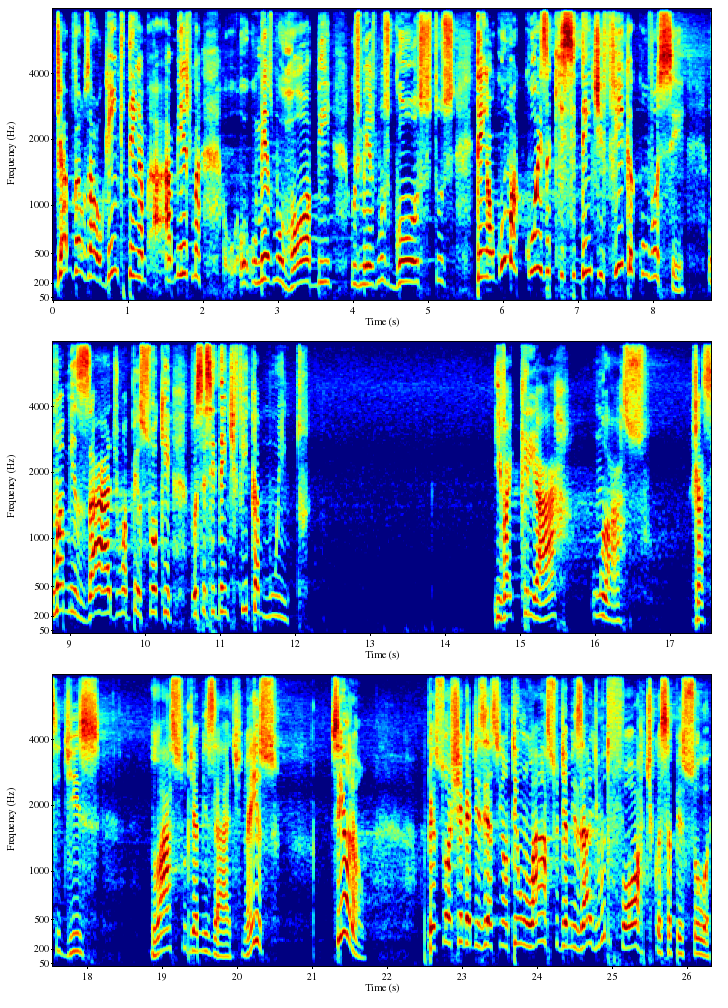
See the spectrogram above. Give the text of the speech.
o diabo vai usar alguém que tenha a mesma, o, o, mesmo hobby, os mesmos gostos, tem alguma coisa que se identifica com você, uma amizade, uma pessoa que você se identifica muito. E vai criar um laço. Já se diz laço de amizade, não é isso? Sim ou não? A pessoa chega a dizer assim: Eu tenho um laço de amizade muito forte com essa pessoa.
